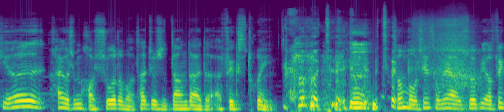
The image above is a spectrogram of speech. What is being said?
觉得 OPN 还有什么好说的吗？它就是当代的 FX Twin。对从某些层面来说，比 FX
